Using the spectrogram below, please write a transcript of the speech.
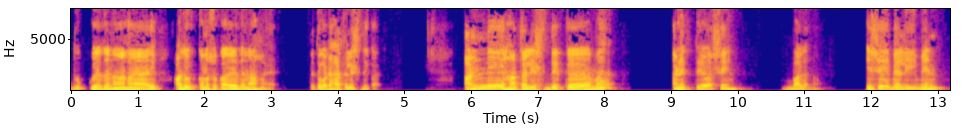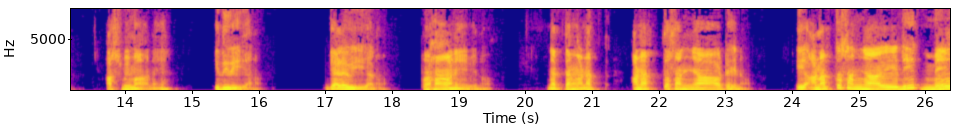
දුක්වේදනා හයයි අදුක්කම සුකවේදනා හයයි. එතකොට හතලිස් දෙකයි. අන්නේ හතලිස් දෙකම අනිත්‍යය වශයෙන් බලනවා. එසේ බැලීමෙන් අස්මිමානය ඉදිරී යන. ගැලවී යනවා. ප්‍රහාණය වෙනවා. නැත්තං අනත් අනත්ත සංඥාවට එනවා. ඒ අනත්ත සංඥාවේදීත් මේ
